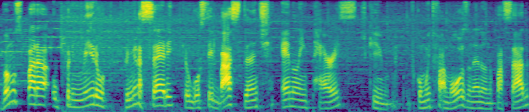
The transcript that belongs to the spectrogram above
Vamos para o primeiro, primeira série que eu gostei bastante, Emily in Paris que ficou muito famoso né, no ano passado.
